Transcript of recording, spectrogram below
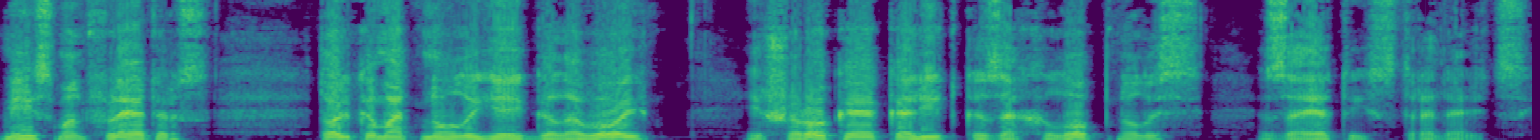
Мисс Монфлеттерс только мотнула ей головой, и широкая калитка захлопнулась за этой страдалицей.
